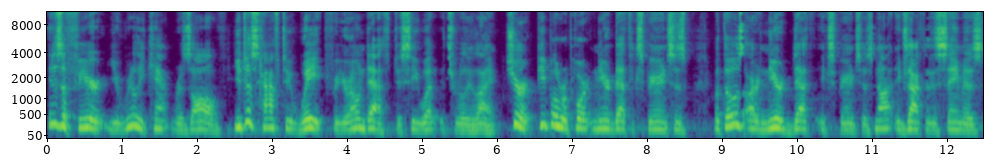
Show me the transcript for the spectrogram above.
it is a fear you really can't resolve. You just have to wait for your own death to see what it's really like. Sure, people report near death experiences, but those are near death experiences, not exactly the same as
